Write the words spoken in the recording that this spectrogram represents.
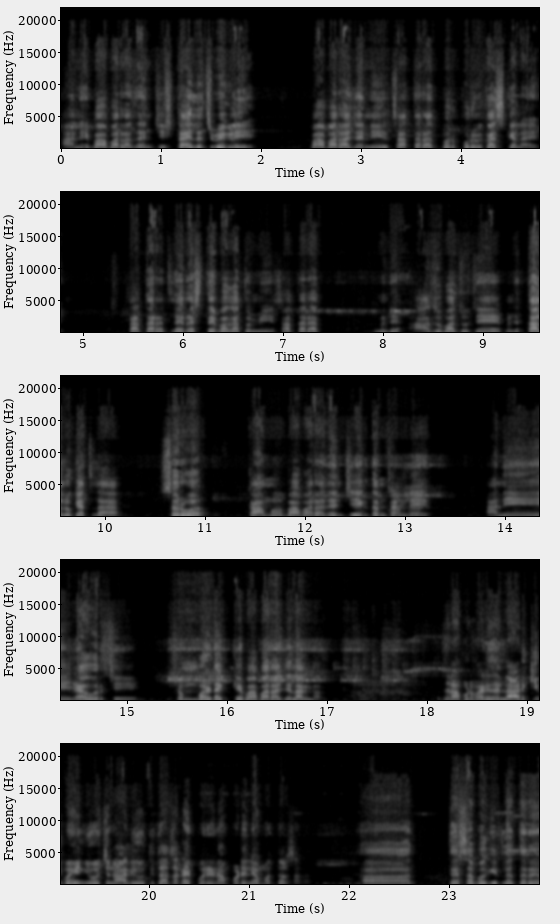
आणि बाबाराजांची स्टाईलच वेगळी आहे. बाबाराजांनी साताऱ्यात भरपूर विकास केला आहे साताऱ्यातले रस्ते बघा तुम्ही. साताऱ्यात म्हणजे आजूबाजूचे म्हणजे तालुक्यातला सर्व कामं बाबाराजांची एकदम चांगली आहेत. आणि ह्या वर्षी शंभर टक्के बाबाराजे लागणार. जर आपण पाहिलं तर लाडकी बहीण योजना आली होती त्याचा काही परिणाम पडेल या मतदारसंघात? अं, तसं बघितलं तर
